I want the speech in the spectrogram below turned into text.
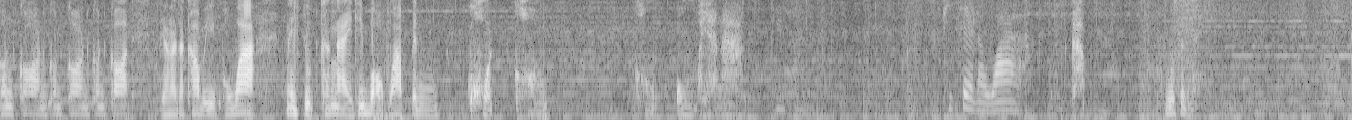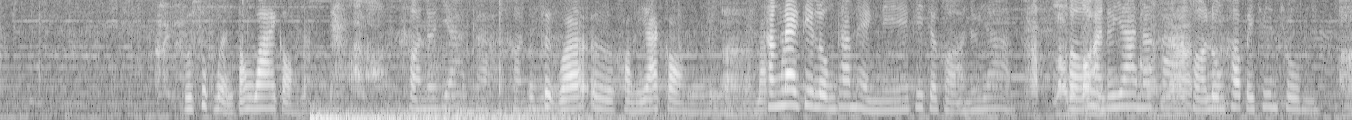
ก้อนๆก้อนๆก้อนๆเดี๋ยวเราจะเข้าไปอีกเพราะว่าในจุดข้างในที่บอกว่าเป็นขดของขององค์พญานาคพี่เจเราว่าครับ รู้สึกไงอะไรเอ่ยรู้สึกเหมือนต้องไหว้ก่อนอะ ขออนุญาตค่ะขออนุญตรู้สึกว่าเออขออนุญาตก่อนอะไรอย่างเงี้ยอ่า แบบ ครั้งแรกที่ลงถ้ำแห่งนี้พี่จะขออนุญาต ครับ เราขจะอต้องอนุญาตนะคะ ขออนุญาตขอลงเข้าไปชื่นชม อ่า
